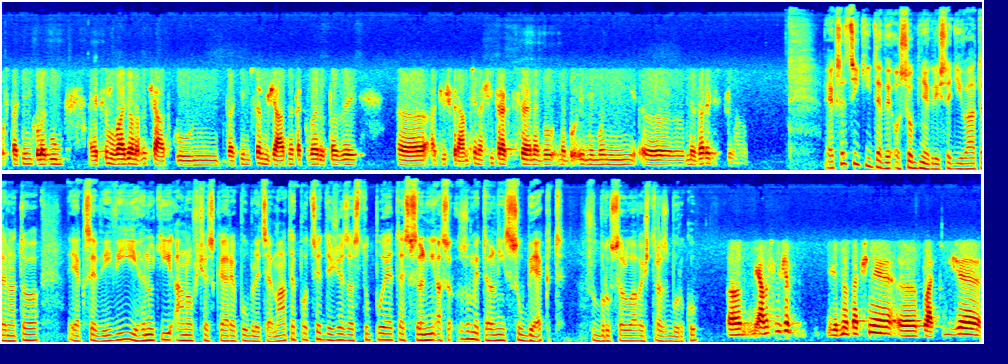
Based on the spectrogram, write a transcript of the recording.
ostatním kolegům. A jak jsem uváděl na začátku, zatím jsem žádné takové dotazy ať už v rámci naší frakce nebo, nebo i mimo ní, nezaregistroval. Jak se cítíte vy osobně, když se díváte na to, jak se vyvíjí hnutí ANO v České republice? Máte pocit, že zastupujete silný a srozumitelný subjekt v Bruselu a ve Štrasburku? Já myslím, že jednoznačně platí, že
